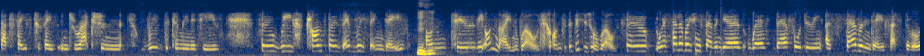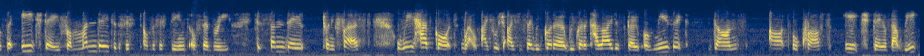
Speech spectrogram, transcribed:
that face-to-face interaction with the communities. So we've transposed everything, Dave, mm-hmm. onto the online world, onto the digital world. So we're celebrating seven years. We're therefore doing a seven-day festival. So each day, from Monday to the 5th of the 15th of February to Sunday 21st, we have got well, I, I should say we've got a we've got a kaleidoscope of music, dance, art, or crafts each day of that week.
